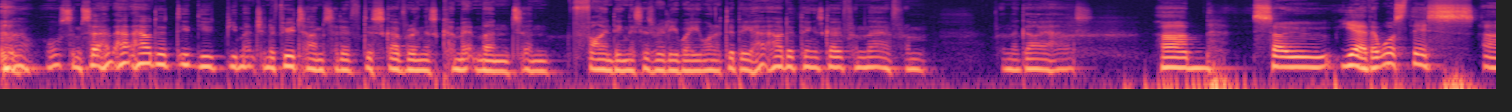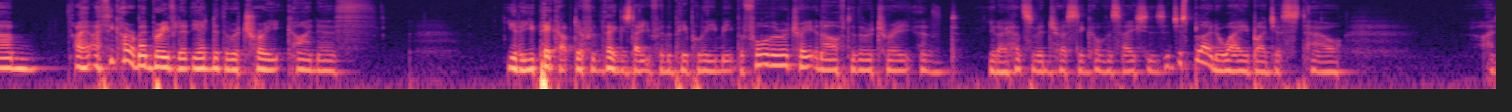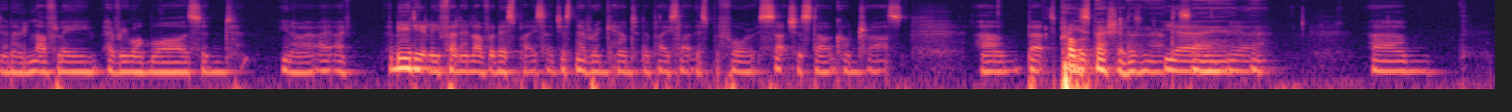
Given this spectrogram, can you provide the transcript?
wow, awesome. So, how, how did you you mentioned a few times sort of discovering this commitment and finding this is really where you wanted to be? How, how did things go from there, from from the Gaia House? Um, so yeah, there was this. Um, I, I think I remember even at the end of the retreat, kind of you know, you pick up different things, don't you, from the people that you meet before the retreat and after the retreat, and you know, had some interesting conversations. And just blown away by just how I don't know, lovely everyone was, and you know, I, I immediately fell in love with this place. I just never encountered a place like this before. It was such a stark contrast. Um, but it's pretty special, isn't it? Yeah, say, yeah. yeah. Um,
